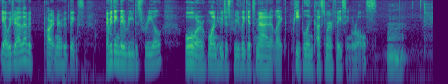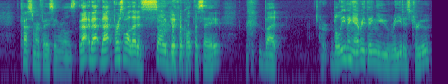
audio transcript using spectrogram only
yeah, would you rather have a partner who thinks everything they read is real or one who just really gets mad at like people in customer facing roles? Mm. Customer facing roles. That that that. First of all, that is so difficult to say, but believing everything you read is true.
